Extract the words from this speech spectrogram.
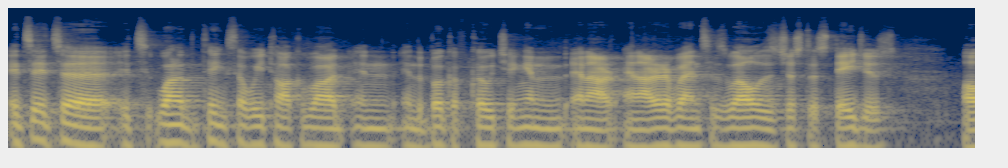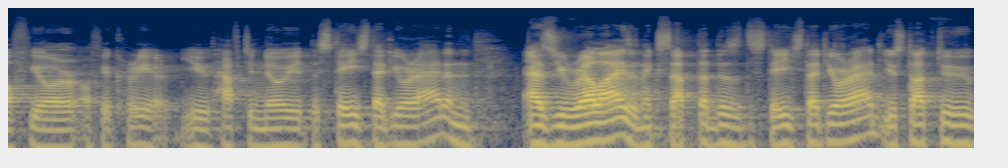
It's it's a it's one of the things that we talk about in, in the book of coaching and, and our and our events as well is just the stages of your of your career. You have to know the stage that you're at and as you realize and accept that this is the stage that you're at, you start to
